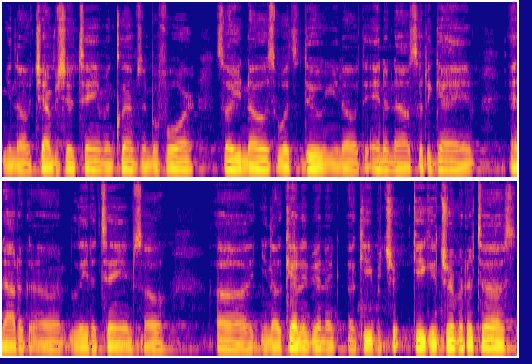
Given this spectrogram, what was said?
you know championship team in Clemson before, so he knows what to do. You know the in and outs of the game and how to uh, lead a team. So uh, you know Kelly's been a, a key key contributor to us,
